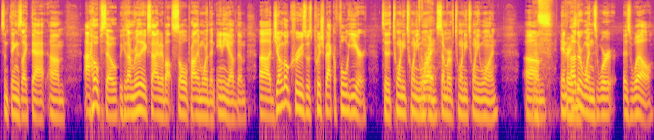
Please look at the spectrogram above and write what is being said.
some things like that. Um, I hope so because I'm really excited about Soul probably more than any of them. Uh, Jungle Cruise was pushed back a full year to the 2021 Right. summer of 2021, um, and crazy. other ones were as well.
